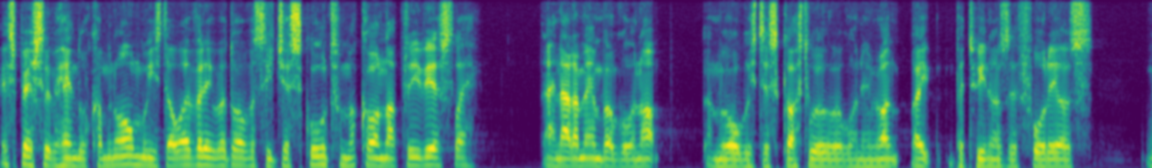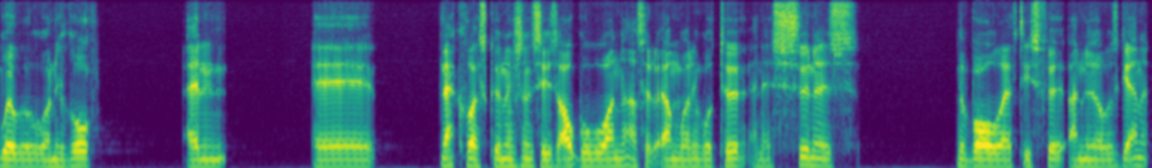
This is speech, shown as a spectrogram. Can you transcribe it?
especially with Hendo coming on, with his delivery, we'd obviously just scored from a corner previously. And I remember going up and we always discussed where we were going to run, like between us, the four of us, where we were going to go. And uh, Nicholas Gunnarsson says, I'll go one. I said, I'm going to go two. And as soon as the ball left his foot, I knew I was getting it.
